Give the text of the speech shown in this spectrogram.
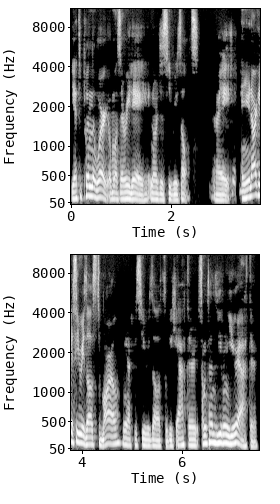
You have to put in the work almost every day in order to see results, right? And you're not going to see results tomorrow. You're not going to see results the week after, sometimes even year after.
